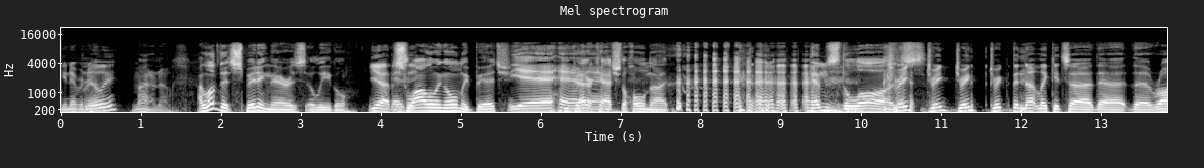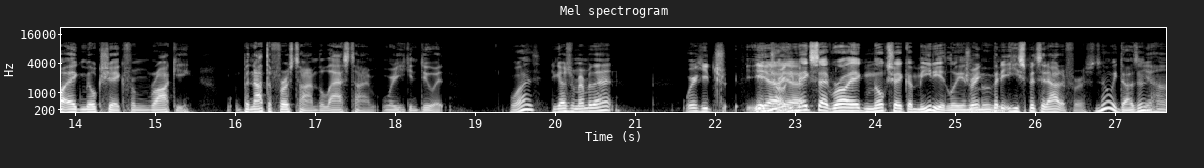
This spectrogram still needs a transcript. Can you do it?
You never know. Really? I don't know. I love that spitting there is illegal. Yeah. They Swallowing only, bitch. Yeah. You better catch the whole nut. Them's the laws. drink, drink, drink, drink the nut like it's uh the the raw egg milkshake from Rocky, but not the first time, the last time where he can do it. What? Do you guys remember that? where he. Tr- Yeah, yeah, he yeah. makes that raw egg milkshake immediately in drink, the movie. but he, he spits it out at first. no, he doesn't. Yeah, huh?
